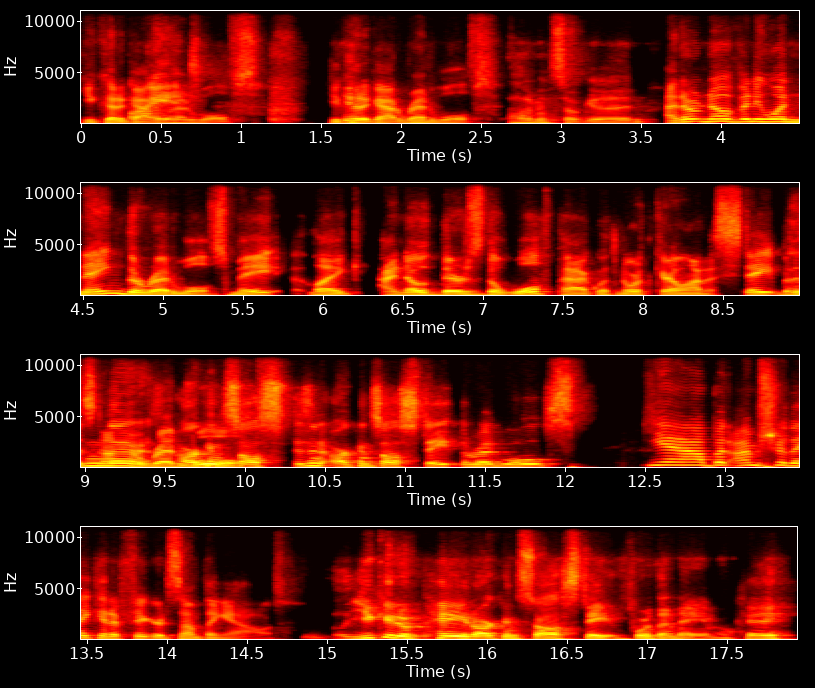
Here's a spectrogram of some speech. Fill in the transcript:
you could have gotten. Red Wolves. You could have got Red Wolves. That would have been so good. I don't know if anyone named the Red Wolves. May like I know there's the Wolf Pack with North Carolina State, but Isn't it's not the Red Arkansas, Wolves. Isn't Arkansas State the Red Wolves? Yeah, but I'm sure they could have figured something out. You could have paid Arkansas State for the name, okay?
